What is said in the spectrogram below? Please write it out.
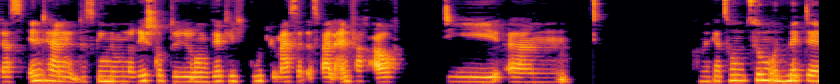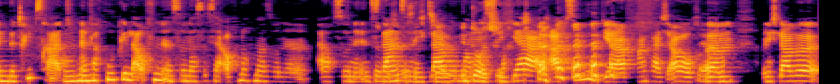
das intern, das ging um eine Restrukturierung, wirklich gut gemeistert ist, weil einfach auch die ähm, Kommunikation zum und mit dem Betriebsrat mhm. einfach gut gelaufen ist. Und das ist ja auch nochmal so eine, auch so eine Instanz. Und ich glaube, man muss sich, ja, absolut, ja, Frankreich auch. Ja. Ähm, und ich glaube,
